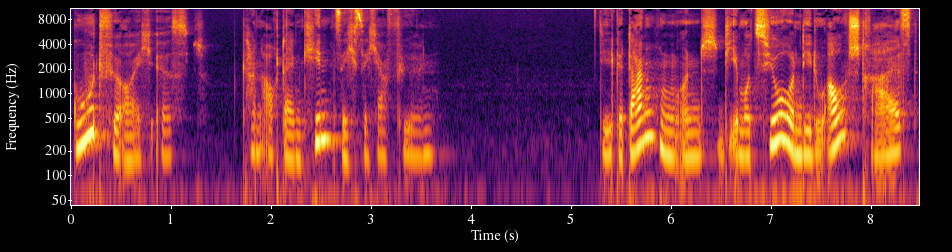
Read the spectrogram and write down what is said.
gut für euch ist, kann auch dein Kind sich sicher fühlen. Die Gedanken und die Emotionen, die du ausstrahlst,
